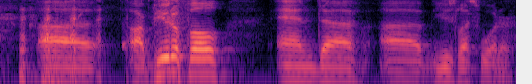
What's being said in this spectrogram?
uh, are beautiful and uh, uh, use less water.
